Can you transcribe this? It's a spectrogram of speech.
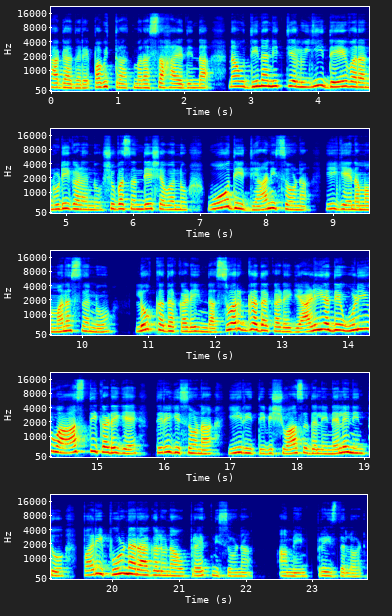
ಹಾಗಾದರೆ ಪವಿತ್ರಾತ್ಮರ ಸಹಾಯದಿಂದ ನಾವು ದಿನನಿತ್ಯಲು ಈ ದೇವರ ನುಡಿಗಳನ್ನು, ಶುಭ ಸಂದೇಶವನ್ನು ಓದಿ ಧ್ಯಾನಿಸೋಣ. ಹೀಗೆ ನಮ್ಮ ಮನಸ್ಸನ್ನು ಲೋಕದ ಕಡೆಯಿಂದ, ಸ್ವರ್ಗದ ಕಡೆಗೆ, ಅಳಿಯದೆ ಉಳಿಯುವ ಆಸ್ತಿ ಕಡೆಗೆ ತಿರುಗಿಸೋಣ. ಈ ರೀತಿ ವಿಶ್ವಾಸದಲ್ಲಿ ನೆಲೆ ನಿಂತು ಪರಿಪೂರ್ಣರಾಗಲು ನಾವು ಪ್ರಯತ್ನಿಸೋಣ. ಆಮೇನ್. ಪ್ರೇಸ್ ದ ಲಾರ್ಡ್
